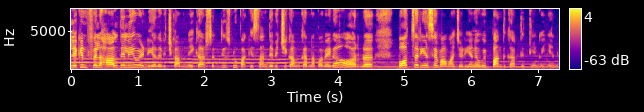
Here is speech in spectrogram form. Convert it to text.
ਲੇਕਿਨ ਫਿਲਹਾਲ ਦੇ ਲਈ ਉਹ ਇੰਡੀਆ ਦੇ ਵਿੱਚ ਕੰਮ ਨਹੀਂ ਕਰ ਸਕਦੀ ਉਸ ਨੂੰ ਪਾਕਿਸਤਾਨ ਦੇ ਵਿੱਚ ਹੀ ਕੰਮ ਕਰਨਾ ਪਵੇਗਾ ਔਰ ਬਹੁਤ ਸਾਰੀਆਂ ਸੇਵਾਵਾਂ ਜਿਹੜੀਆਂ ਨੇ ਉਹ ਵੀ ਬੰਦ ਕਰ ਦਿੱਤੀਆਂ ਗਈਆਂ ਨੇ।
